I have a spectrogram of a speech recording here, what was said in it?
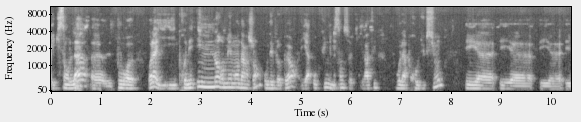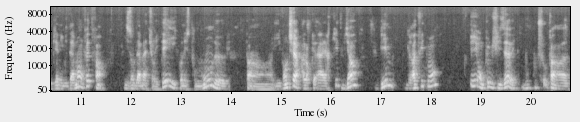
et qui sont là pour voilà, ils, prenaient énormément d'argent aux développeurs. Il n'y a aucune licence qui est gratuite pour la production. Et, euh, euh, euh, et, bien évidemment, en fait, ils ont de la maturité, ils connaissent tout le monde, enfin, ils vendent cher. Alors qu'ARKit vient, bim, gratuitement, et on peut l'utiliser avec beaucoup de choses, enfin,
